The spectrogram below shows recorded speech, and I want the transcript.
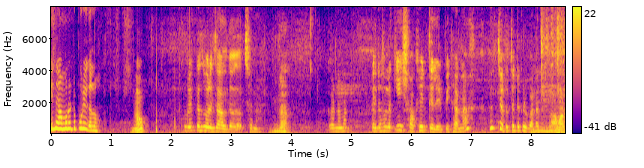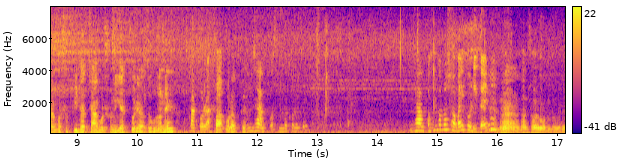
এই না আমার একটু পুড়ে গেল। নাও। খুব একটা জোরে জাল দেওয়া যাচ্ছে না। না। কারণ আমার এটা হলো কি শখের তেলের পিঠা না? ছোট ছোট করে বানাচ্ছি। আমার অবশ্য পিঠার চা আকর্ষণ ইয়াদ করে আছে বুঝলো নি? পাকোড়া। পাকোড়াতে। ঝাল পছন্দ করে যে। ঝাল পছন্দ আমরা সবাই করি তাই না? হ্যাঁ ঝাল সবাই বন্ধ করে।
